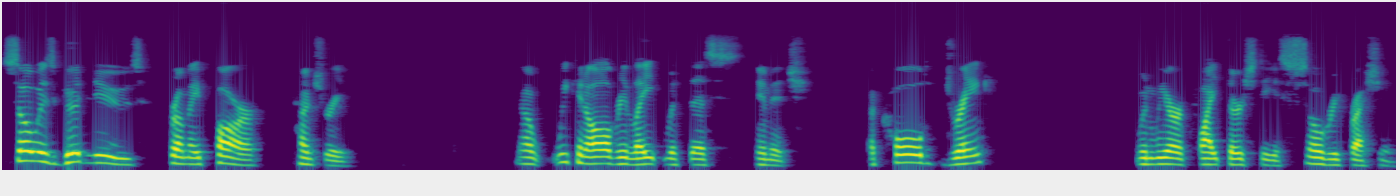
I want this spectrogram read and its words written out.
so is good news from a far country. Now, we can all relate with this image. A cold drink when we are quite thirsty is so refreshing.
